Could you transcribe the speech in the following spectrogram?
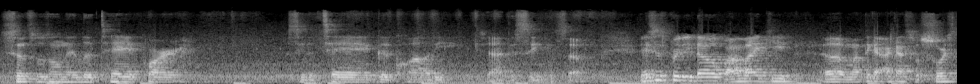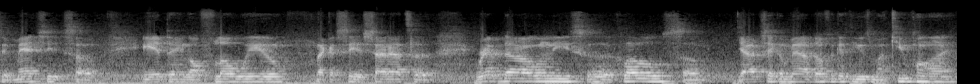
Essentials on that little tag part. See the tag, good quality, as y'all can see. So this is pretty dope. I like it. Um, I think I got some shorts that match it, so everything gonna flow well. Like I said, shout out to Rep Dog on these uh, clothes. So y'all check them out. Don't forget to use my coupon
